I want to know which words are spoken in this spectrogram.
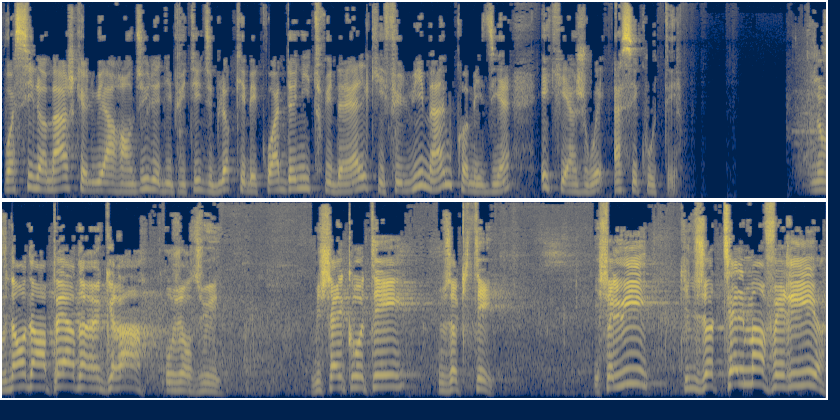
Voici l'hommage que lui a rendu le député du Bloc québécois, Denis Trudel, qui fut lui-même comédien et qui a joué à ses côtés. Nous venons d'en perdre un grand aujourd'hui. Michel Côté nous a quittés. Et celui qui nous a tellement fait rire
